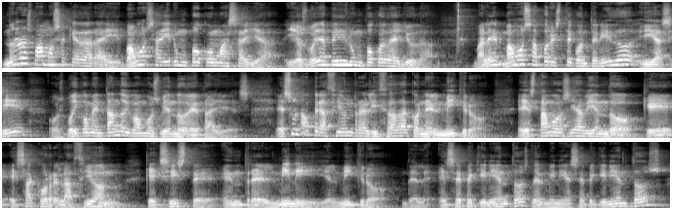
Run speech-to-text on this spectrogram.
no nos vamos a quedar ahí, vamos a ir un poco más allá y os voy a pedir un poco de ayuda. ¿Vale? Vamos a por este contenido y así os voy comentando y vamos viendo detalles. Es una operación realizada con el micro. Estamos ya viendo que esa correlación que existe entre el mini y el micro del SP500, del mini SP500,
